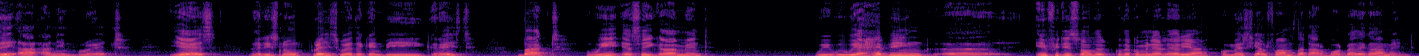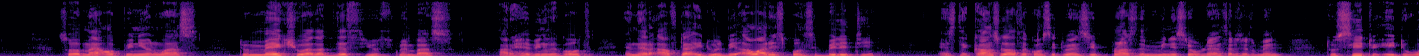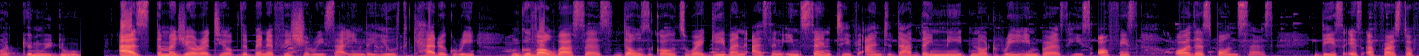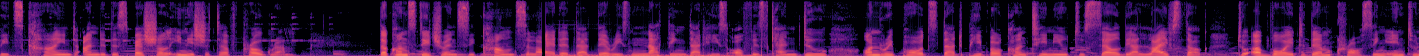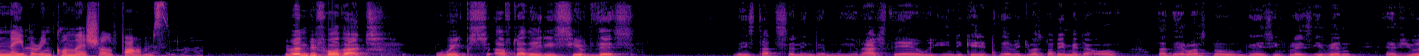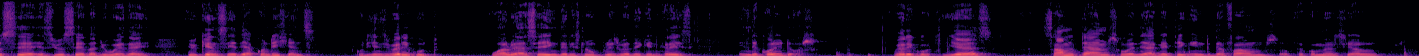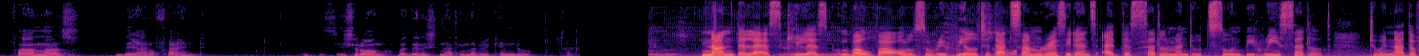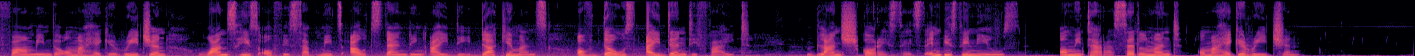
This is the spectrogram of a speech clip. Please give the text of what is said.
They are unemployed. Yes, there is no place where they can be grazed, but we as a government, we, we are having, uh, if it is not the, the communal area, commercial farms that are bought by the government. So my opinion was to make sure that these youth members are having the goats, and thereafter it will be our responsibility as the council of the constituency plus the Ministry of Lands and Settlement to see to it what can we do. As the majority of the beneficiaries are in the youth category, Nguvauva says those goats were given as an incentive and that they need not reimburse his office or the sponsors. This is a first of its kind under the Special Initiative Program. The constituency councillor added that there is nothing that his office can do on reports that people continue to sell their livestock to avoid them crossing into neighboring commercial farms. Even before that, weeks after they received this, they start selling them. We rushed there, we indicated to them it was not a matter of that there was no grazing place. Even if you say, as you say that you were there, you can see their conditions. Conditions very good. While we are saying there is no place where they can graze in the corridors. Very good. Yes, sometimes when they are getting into the farms of the commercial farmers, they are fined it's wrong, but there is nothing that we can do. Nonetheless, Kilus Nguvauva also revealed that some residents at the settlement would soon be resettled to another farm in the Omaheke region once his office submits outstanding ID documents of those identified. Blanche Coreses, NBC News, Omitara Settlement, Omaheke region.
